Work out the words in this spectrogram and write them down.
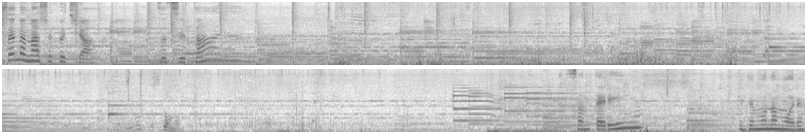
Все на наших очах. Зацвітає. С домом. Санторіні. Йдемо на море.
